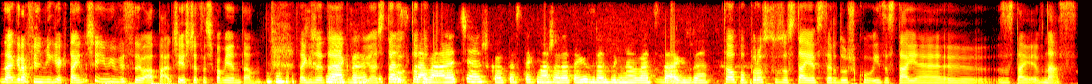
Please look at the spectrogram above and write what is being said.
nagra filmik jak tańczy i mi wysyła, patrz, jeszcze coś pamiętam. Także tak no, jak mówiłaś. To, to sprawa, po... ale ciężko to z tych mażoretek zrezygnować, tak, że... To po prostu zostaje w serduszku i zostaje, y, zostaje w nas.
